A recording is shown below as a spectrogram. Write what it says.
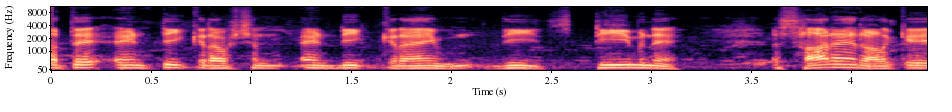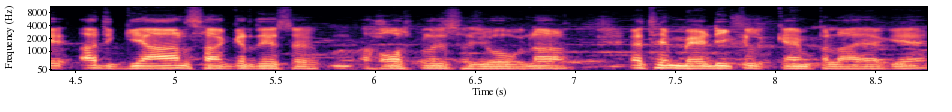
ਅਤੇ ਐਂਟੀ ਕਰਪਸ਼ਨ ਐਂਟੀ ਕ੍ਰਾਈਮ ਦੀ ਟੀਮ ਨੇ ਸਾਰਿਆਂ ਰਲ ਕੇ ਅੱਜ ਗਿਆਨ ਸਾਗਰ ਦੇ ਹਸਪਤਾਲ ਦੇ ਸਹਿਯੋਗ ਨਾਲ ਇੱਥੇ ਮੈਡੀਕਲ ਕੈਂਪ ਲਾਇਆ ਗਿਆ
